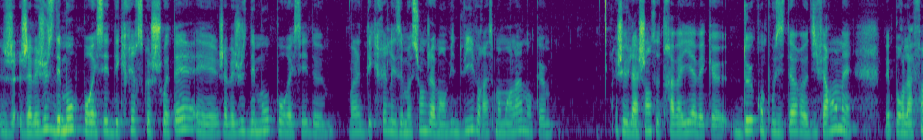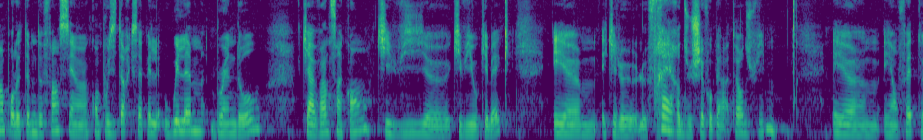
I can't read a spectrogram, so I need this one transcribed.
j'avais juste des mots pour essayer de décrire ce que je souhaitais, et j'avais juste des mots pour essayer de décrire les émotions que j'avais envie de vivre à ce moment-là. Donc j'ai eu la chance de travailler avec euh, deux compositeurs euh, différents, mais, pour la fin, pour le thème de fin, c'est un compositeur qui s'appelle Willem Brendel, qui a 25 ans, qui vit, euh, au Québec et qui est le, frère du chef opérateur du film. Et, et en fait,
